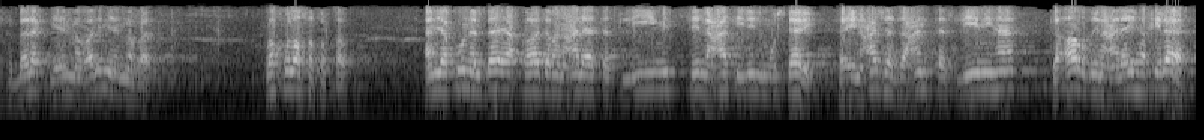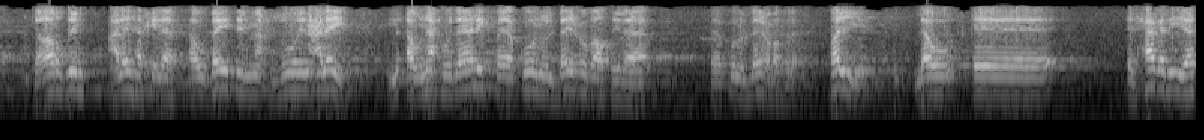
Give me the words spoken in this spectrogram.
واخد بالك؟ يا إما غانم يا إما غارم. وخلاصة القول. أن يكون البائع قادرا على تسليم السلعة للمشتري فإن عجز عن تسليمها كأرض عليها خلاف كأرض عليها خلاف أو بيت محجور عليه أو نحو ذلك فيكون البيع باطلا فيكون البيع باطلا. طيب لو آه الحاجة ديت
